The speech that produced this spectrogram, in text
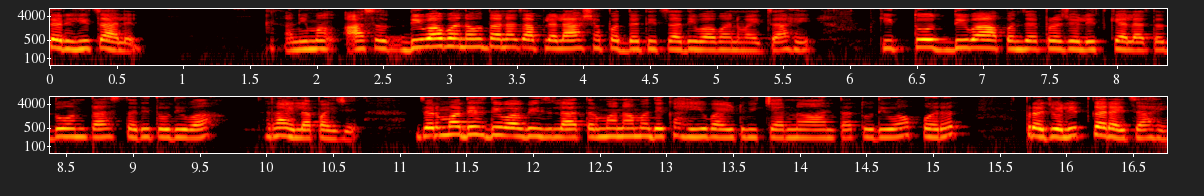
तरीही चालेल. आणि मग असं दिवा बनवतानाच आपल्याला अशा पद्धतीचा दिवा बनवायचा आहे की तो दिवा आपण जर प्रज्वलित केला तर दोन तास तरी तो दिवा राहिला पाहिजे. जर मध्येच दिवा विजला तर मनामध्ये काही वाईट विचार न आणता तो दिवा परत प्रज्वलित करायचा आहे.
